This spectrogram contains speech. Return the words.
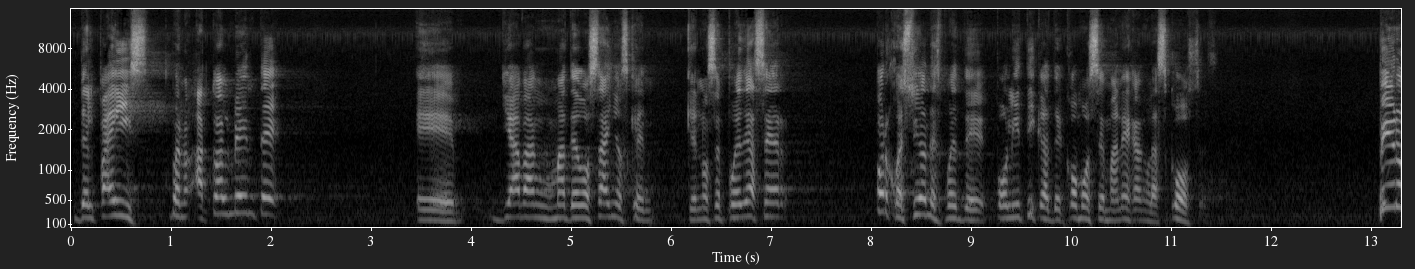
del país. Bueno, actualmente eh, ya van más de dos años que, que, no se puede hacer por cuestiones pues, de políticas de cómo se manejan las cosas. Pero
